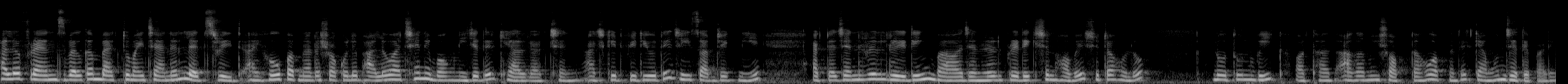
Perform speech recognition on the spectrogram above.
Hello friends welcome back to my channel let's read I hope আপনারা সকলে ভালো আছেন এবং নিজেদের খেয়াল রাখছেন। আজকের ভিডিওতে যেই সাবজেক্ট নিয়ে একটা জেনারেল রিডিং বা জেনারেল প্রেডিকশন হবে, সেটা হলো নতুন উইক অর্থাৎ আগামী সপ্তাহ আপনাদের কেমন যেতে পারে?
